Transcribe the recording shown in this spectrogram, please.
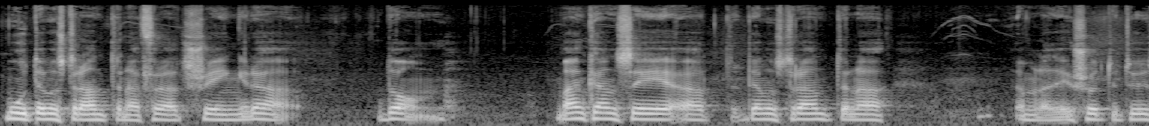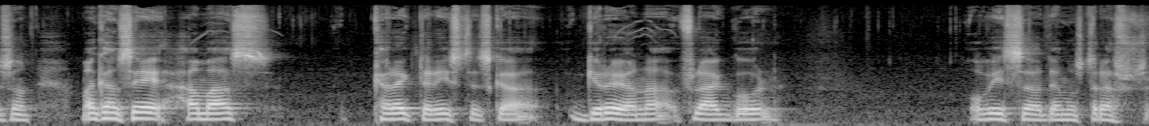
mot demonstranterna för att skingra dem. Man kan se att demonstranterna, jag menar det är 70 000. Man kan se Hamas karaktäristiska gröna flaggor. Och vissa demonstra-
